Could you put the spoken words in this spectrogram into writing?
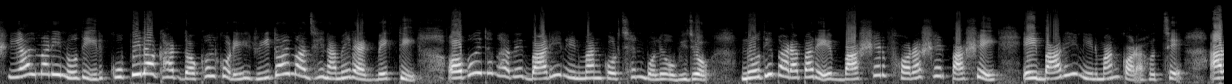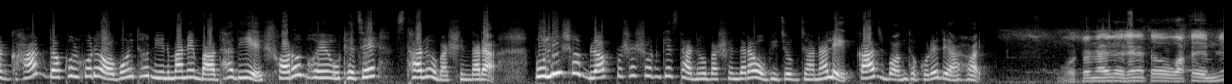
শিয়ালমারি নদীর কুপিলা ঘাট দখল করে হৃদয় মাঝি নামের এক ব্যক্তি অবৈধভাবে বাড়ি নির্মাণ করছেন বলে অভিযোগ। নদী পারাপারে বাঁশের ফরাসের পাশেই এই বাড়ি নির্মাণ করা হচ্ছে। আর ঘাট দখল করে অবৈধ নির্মাণে বাধা দিয়ে সরব হয়ে উঠেছে স্থানীয় বাসিন্দারা। পুলিশ ও ব্লক প্রশাসনকে স্থানীয় বাসিন্দারা অভিযোগ জানালে কাজ বন্ধ করে দেওয়া হয়। ঘটনা হলো এখানে তো ওকে এমনি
